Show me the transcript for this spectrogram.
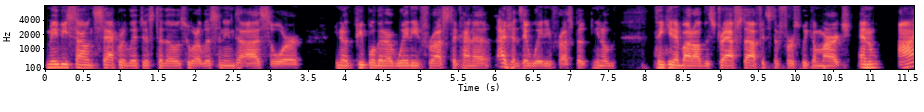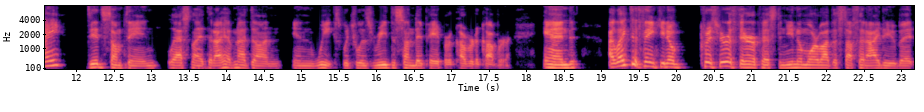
maybe sounds sacrilegious to those who are listening to us or you know the people that are waiting for us to kind of I shouldn't say waiting for us, but you know thinking about all this draft stuff. It's the first week of March, and I did something last night that I have not done in weeks, which was read the Sunday paper cover to cover. And I like to think, you know, Chris, you're a therapist and you know more about this stuff than I do, but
